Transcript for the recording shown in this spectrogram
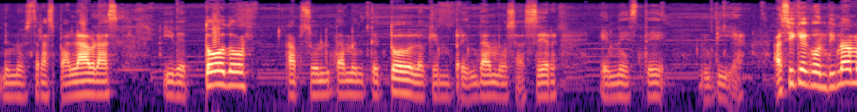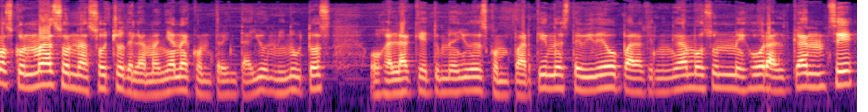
de nuestras palabras y de todo, absolutamente todo lo que emprendamos a hacer en este día. Así que continuamos con más, son las 8 de la mañana con 31 minutos. Ojalá que tú me ayudes compartiendo este video para que tengamos un mejor alcance.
